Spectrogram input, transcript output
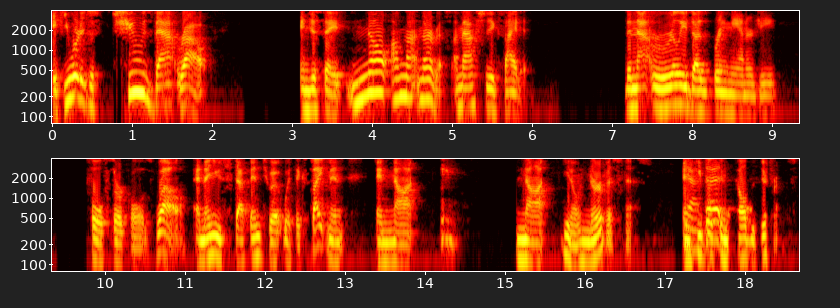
If you were to just choose that route and just say, no, I'm not nervous, I'm actually excited, then that really does bring the energy full circle as well. And then you step into it with excitement and not not, you know, nervousness. And yeah, people that, can tell the difference.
